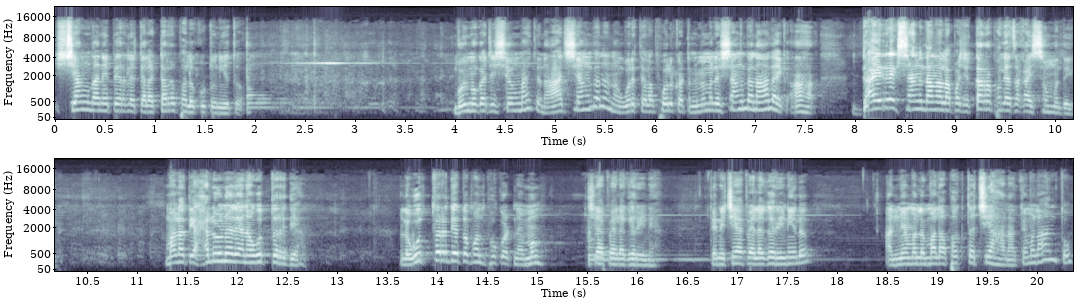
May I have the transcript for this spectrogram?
शेंगदाणे पेरले त्याला टरफलं कुठून येतं? भुईमुगाचे शेंग माहिती ना? आज शेंगदाणा ना? वर त्याला फुल कटन. मी मला शेंगदाणा आलाय का? हा डायरेक्ट शेंगदाणाला पाहिजे. टरफल्याचा काय संबंध आहे? मला ते हलवून द्या ना उत्तर द्या. म्हणलं उत्तर देतो पण फुकट नाही. मग चहा प्यायला घरी न्या. त्याने चहा प्यायला घरी नेलं. आणि मी म्हणलं मला फक्त चहा ना. ते मला आणतो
